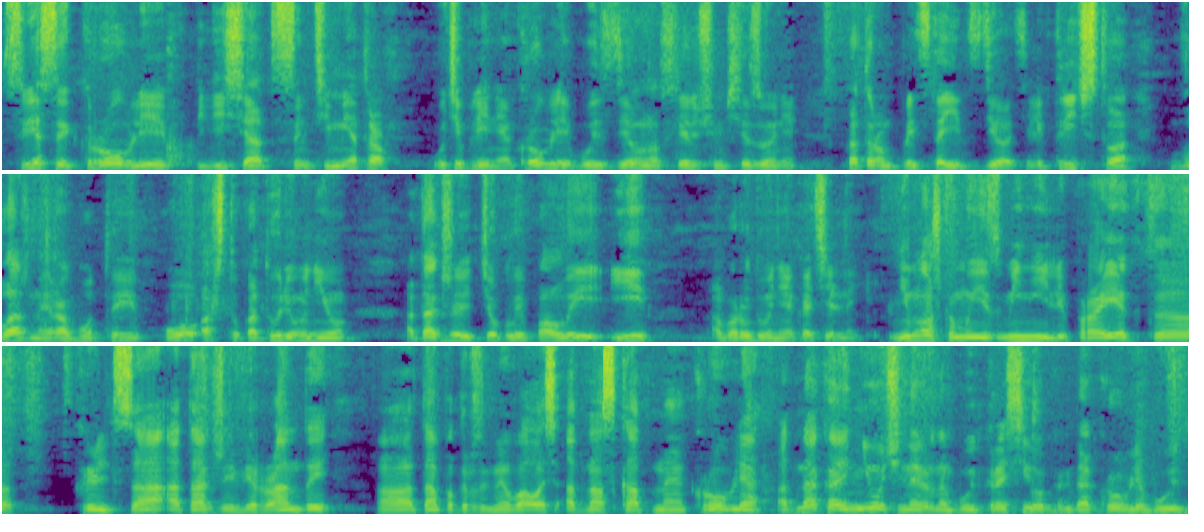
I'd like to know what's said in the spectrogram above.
Свесы кровли 50 сантиметров. Утепление кровли будет сделано в следующем сезоне, в котором предстоит сделать электричество, влажные работы по оштукатуриванию, а также теплые полы и оборудование котельной. Немножко мы изменили проект э, крыльца, а также веранды. А, там подразумевалась односкатная кровля. Однако не очень, наверное, будет красиво, когда кровля будет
